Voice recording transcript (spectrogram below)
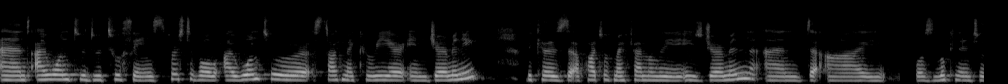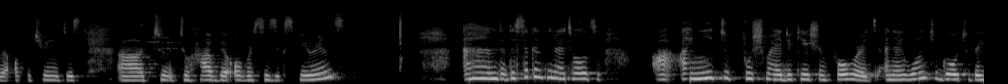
and i want to do two things first of all i want to start my career in germany because a part of my family is german and i was looking into the opportunities uh, to, to have the overseas experience and the second thing i told I need to push my education forward and I want to go to the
